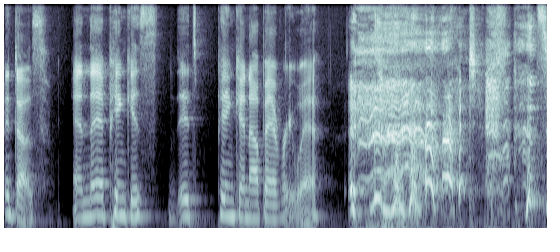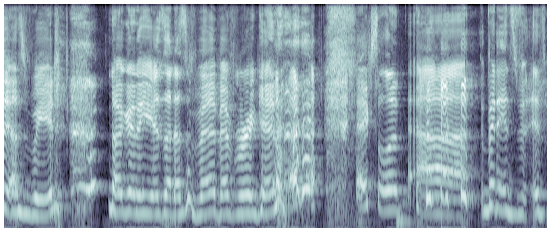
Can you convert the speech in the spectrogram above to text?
It does. and their pink is it's pinking up everywhere. it sounds weird. Not going to use that as a verb ever again. Excellent. uh, but it's it's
